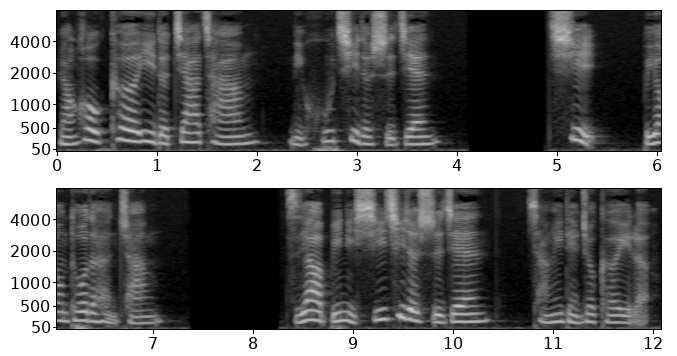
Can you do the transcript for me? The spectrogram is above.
然后刻意的加长你呼气的时间，气不用拖得很长，只要比你吸气的时间长一点就可以了。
